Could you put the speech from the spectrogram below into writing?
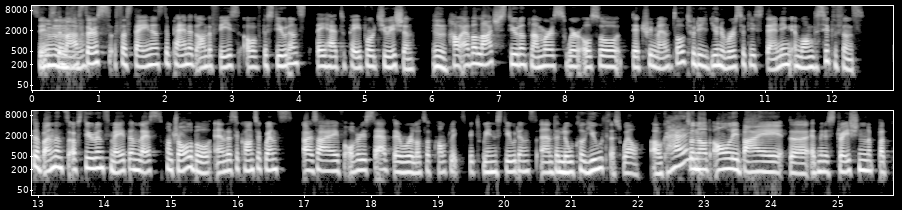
Since the Mhm. master's sustainers depended on the fees of the students, they had to pay for tuition. Mm. However, large student numbers were also detrimental to the university's standing among the citizens. The abundance of students made them less controllable. And as a consequence, as I've already said, there were lots of conflicts between students and the local youth as well. Okay. So not only by the administration, but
